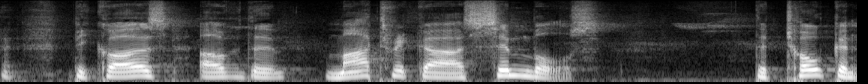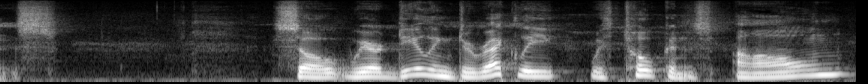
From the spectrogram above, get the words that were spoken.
because of the matrika symbols, the tokens. So, we're dealing directly with tokens. Aum,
